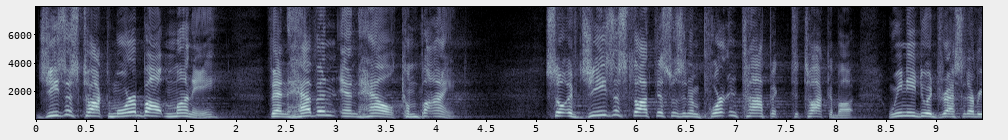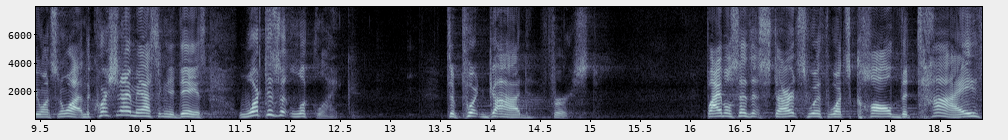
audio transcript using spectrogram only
Jesus talked more about money than heaven and hell combined. So if Jesus thought this was an important topic to talk about, we need to address it every once in a while. And the question I'm asking today is what does it look like to put God first? Bible says it starts with what's called the tithe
